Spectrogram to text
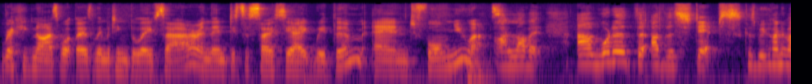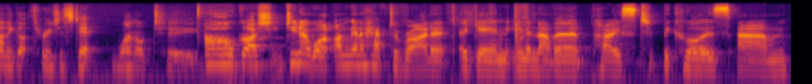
recognize what those limiting beliefs are, and then disassociate with them and form new ones. I love it. Um, what are the other steps? Because we've kind of only got through to step one or two. Oh gosh, do you know what? I'm going to have to write it again in another post because um,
